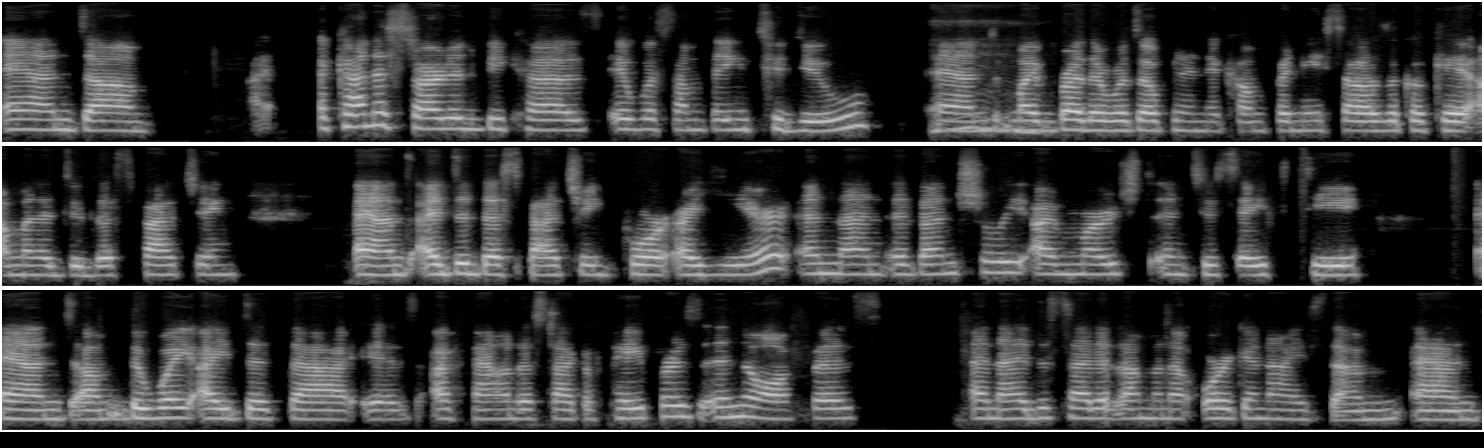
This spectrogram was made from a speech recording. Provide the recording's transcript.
and um, I, I kind of started because it was something to do. And mm. my brother was opening a company. So I was like, okay, I'm going to do dispatching. And I did dispatching for a year. And then eventually I merged into safety. And um, the way I did that is I found a stack of papers in the office and I decided I'm going to organize them and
